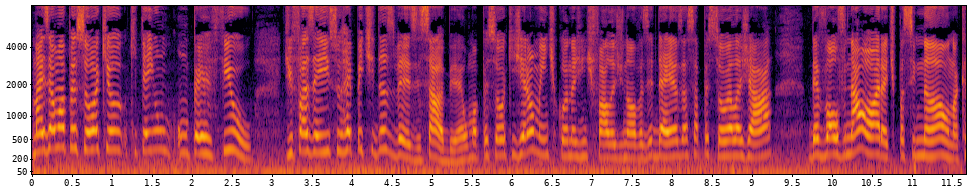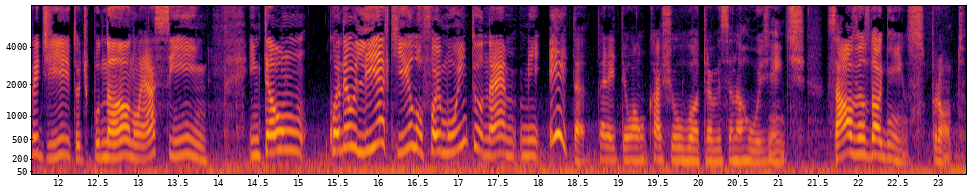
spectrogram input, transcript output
Mas é uma pessoa que, eu, que tem um, um perfil de fazer isso repetidas vezes, sabe? É uma pessoa que geralmente, quando a gente fala de novas ideias, essa pessoa ela já devolve na hora, tipo assim, não, não acredito, tipo, não, não é assim. Então, quando eu li aquilo, foi muito, né? Me. Eita! Peraí, tem um cachorro atravessando a rua, gente. Salve os doguinhos. Pronto.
